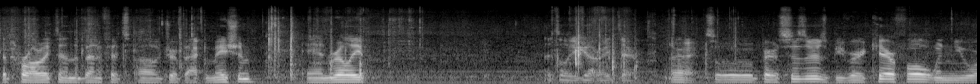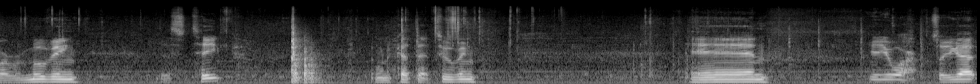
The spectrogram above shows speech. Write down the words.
the product and the benefits of drip acclimation. And really, that's all you got right there. Alright, so pair of scissors. Be very careful when you are removing this tape. I want to cut that tubing. And here you are. So you got,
